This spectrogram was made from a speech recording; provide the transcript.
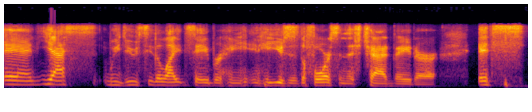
And yes, we do see the lightsaber, and he, and he uses the Force in this Chad Vader. It's,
